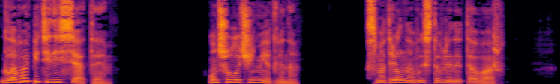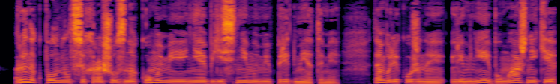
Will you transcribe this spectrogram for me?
Глава 50. Он шел очень медленно. Смотрел на выставленный товар. Рынок полнился хорошо знакомыми и необъяснимыми предметами. Там были кожаные ремни, бумажники,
